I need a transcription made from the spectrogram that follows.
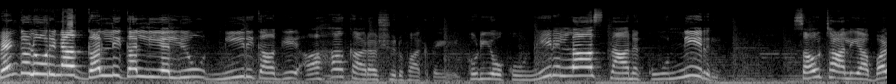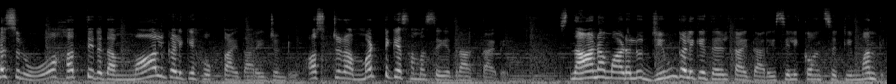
ಬೆಂಗಳೂರಿನ ಗಲ್ಲಿ ಗಲ್ಲಿಯಲ್ಲಿಯೂ ನೀರಿಗಾಗಿ ಹಾಹಾಕಾರ ಶುರುವಾಗಿದೆ. ಕುಡಿಯೋಕ್ಕೂ ನೀರಿಲ್ಲ, ಸ್ನಾನಕ್ಕೂ ನೀರಿಲ್ಲ. ಶೌಚಾಲಯ ಬಳಸಲು ಹತ್ತಿರದ ಮಾಲ್ಗಳಿಗೆ ಹೋಗ್ತಾ ಇದ್ದಾರೆ ಜನರು. ಅಷ್ಟರ ಮಟ್ಟಿಗೆ ಸಮಸ್ಯೆ ಎದುರಾಗ್ತಾ ಇದೆ. ಸ್ನಾನ ಮಾಡಲು ಜಿಮ್ಗಳಿಗೆ ತೆರಳ್ತಾ ಇದ್ದಾರೆ ಸಿಲಿಕಾನ್ ಸಿಟಿ ಮಂದಿ.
